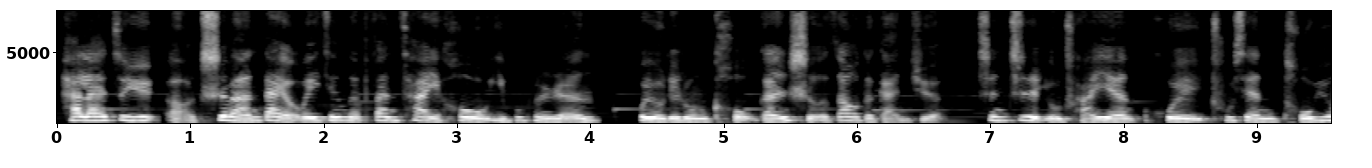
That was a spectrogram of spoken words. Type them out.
还来自于呃吃完带有味精的饭菜以后，一部分人。会有这种口干舌燥的感觉，甚至有传言会出现头晕、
